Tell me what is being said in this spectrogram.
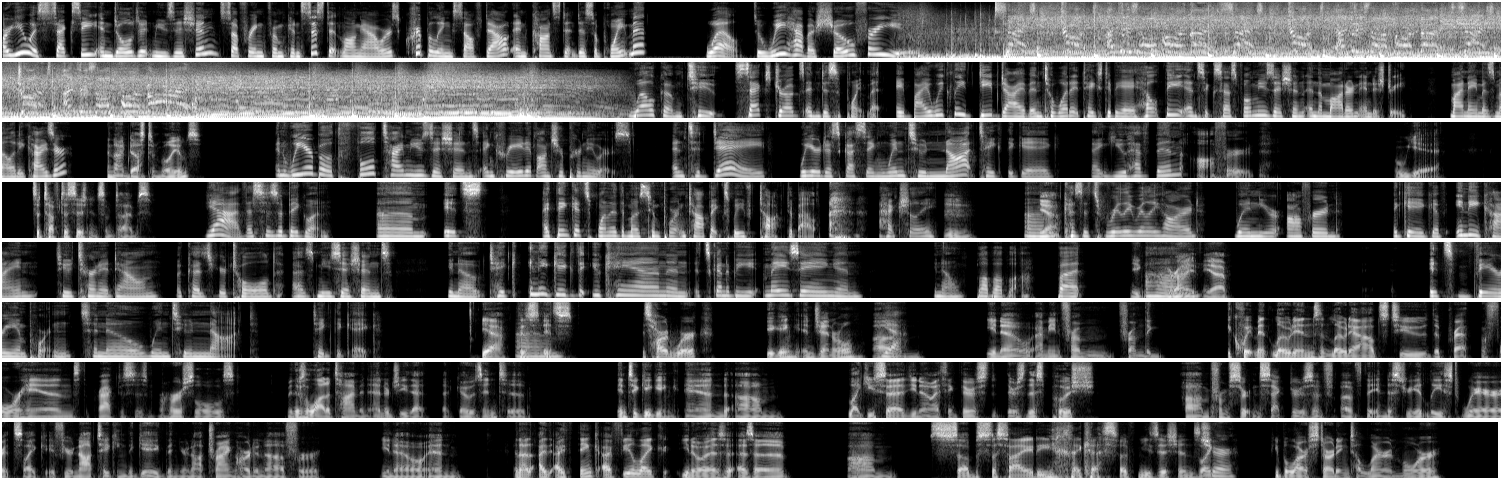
Are you a sexy, indulgent musician suffering from consistent long hours, crippling self doubt, and constant disappointment? Well, do we have a show for you? Sex, drugs, and disappointment. Sex, drugs, and disappointment. Sex, drugs, and disappointment. Welcome to Sex, Drugs, and Disappointment, a bi weekly deep dive into what it takes to be a healthy and successful musician in the modern industry. My name is Melody Kaiser, And I'm Dustin Williams. and we are both full time musicians and creative entrepreneurs. And today we are discussing when to not take the gig that you have been offered. Oh, yeah. It's a tough decision sometimes. Yeah, this is a big one. Um, it's, I think it's one of the most important topics we've talked about, actually. Mm. Um, Yeah. Because it's really, really hard when you're offered a gig of any kind to turn it down because you're told as musicians, you know, take any gig that you can and it's going to be amazing and, you know, blah, blah, blah. But You, you're right. Um, Yeah. it's very important to know when to not take the gig. Yeah. Because um, it's, it's hard work gigging in general. Um, Yeah. You know, I mean, from, from the equipment load ins and load outs to the prep beforehand, the practices and rehearsals. I mean, there's a lot of time and energy that, that goes into, into gigging. And, um, like you said, you know, I think there's, there's this push um, from certain sectors of of the industry, at least, where it's like if you're not taking the gig, then you're not trying hard enough, or you know, and and I I- think I feel like you know as as a um, sub society, I guess, of musicians, like sure. people are starting to learn more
